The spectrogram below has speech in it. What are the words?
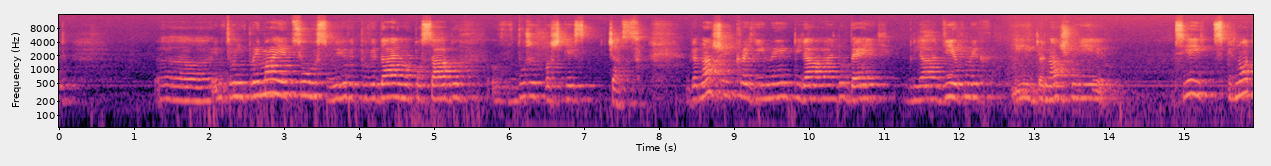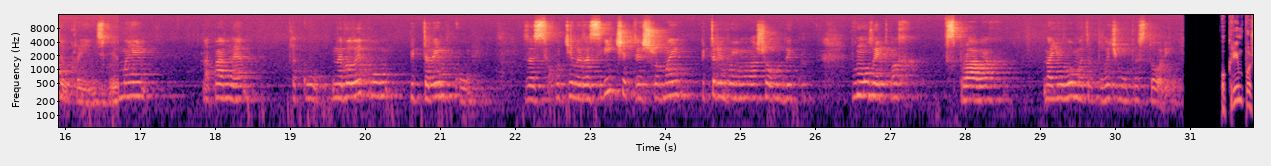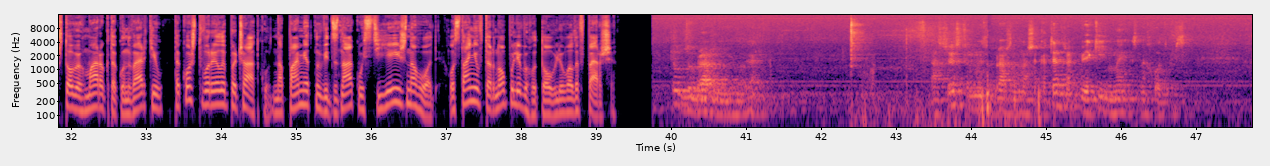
е, приймає цю свою відповідальну посаду в дуже важкий час для нашої країни, для людей, для вірних і для нашої всієї спільноти української. Ми, напевне, таку невелику підтримку хотіли засвідчити, що ми підтримуємо нашого владику в молитвах, в справах на його митрополичному престолі. Окрім поштових марок та конвертів, також творили печатку на пам'ятну відзнаку з цієї ж нагоди. Останню в Тернополі виготовлювали вперше. Тут зображені Євангелія. А з цієї сторони зображена наша катедра, в якій ми знаходимося.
